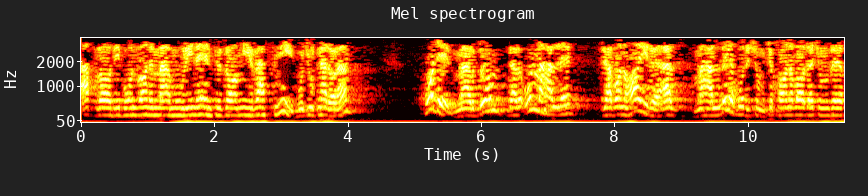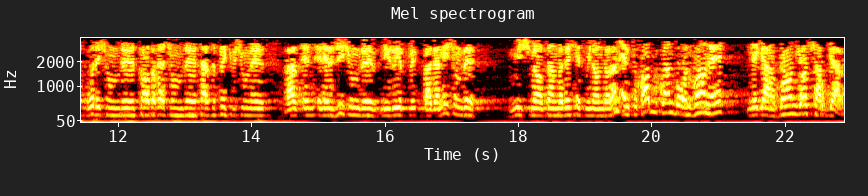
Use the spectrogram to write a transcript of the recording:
افرادی به عنوان مأمورین انتظامی رسمی وجود ندارن خود مردم در اون محله جوانهایی رو از محله خودشون که خانوادهشون ره خودشون ره سابقهشون ره طرز فکرشون از انرژیشون ره نیروی بدنیشون ره می‌شناسن و بهش اطمینان دارن انتخاب می‌کنن به عنوان نگهبان یا شبگرد.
